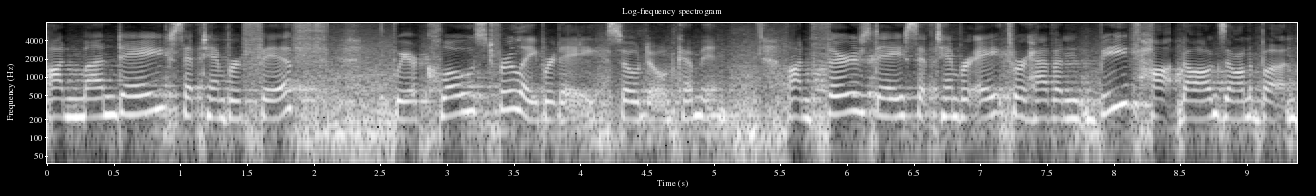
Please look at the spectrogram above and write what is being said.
On Monday, September 5th, we are closed for Labor Day, so don't come in. On Thursday, September 8th, we're having beef hot dogs on a bun.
